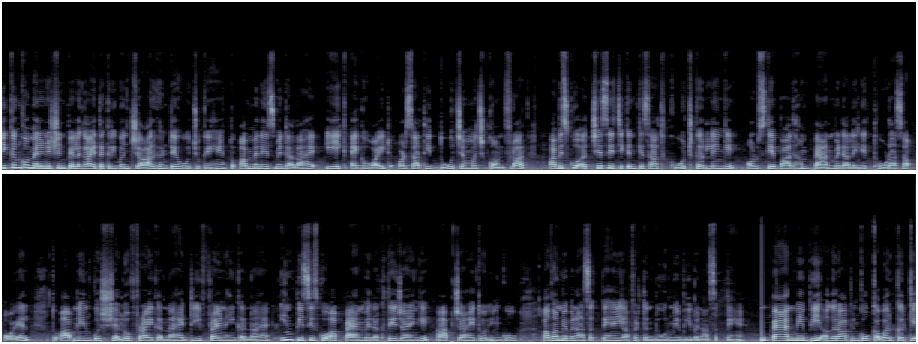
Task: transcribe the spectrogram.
चिकन को मैरिनेशन पे लगाए तकरीबन चार घंटे हो चुके हैं तो अब मैंने इसमें डाला है एक एग वाइट और साथ ही दो चम्मच कॉर्नफ्लावर। अब इसको अच्छे से चिकन के साथ कोट कर लेंगे और उसके बाद हम पैन में डालेंगे थोड़ा सा ऑयल। तो आपने इनको शेलो फ्राई करना है डीप फ्राई नहीं करना है। इन पीसीस को आप पैन में रखते जाएँगे। आप चाहें तो इनको अवन में बना सकते हैं या फिर तंदूर में भी बना सकते हैं। पैन में भी अगर आप इनको कवर करके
